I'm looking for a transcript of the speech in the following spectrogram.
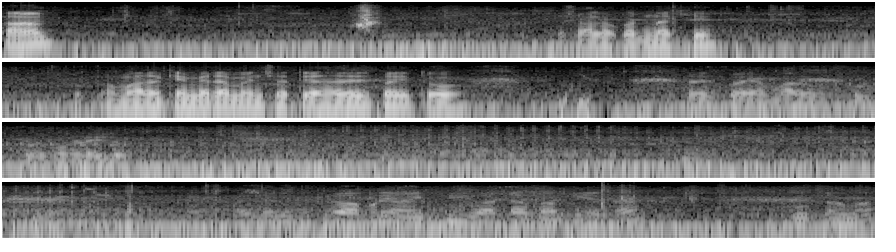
કામ? ચાલો કરી નાખીએ. અમારા કેમેરામેન છે અત્યારે હરેશભાઈ, તો હરેશભાઈ અમારું શૂટ થોડું ઘણું લઈ લો. મિત્રો, આપણે અહીંથી વાટા બાકી હતા કૂટામાં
